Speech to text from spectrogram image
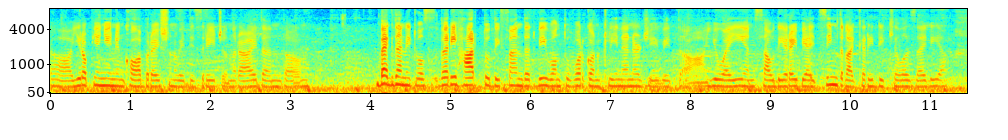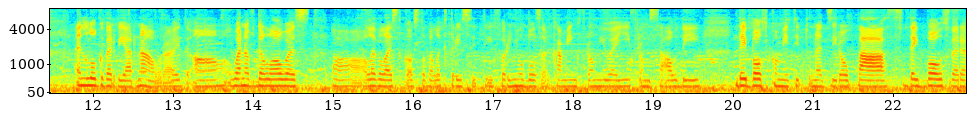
uh, European Union collaboration with this region, right? And um, back then it was very hard to defend that we want to work on clean energy with uh, UAE and Saudi Arabia. It seemed like a ridiculous idea. And look where we are now, right? Uh, one of the lowest uh, levelized cost of electricity for renewables are coming from UAE, from Saudi. They both committed to net zero path. They both were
